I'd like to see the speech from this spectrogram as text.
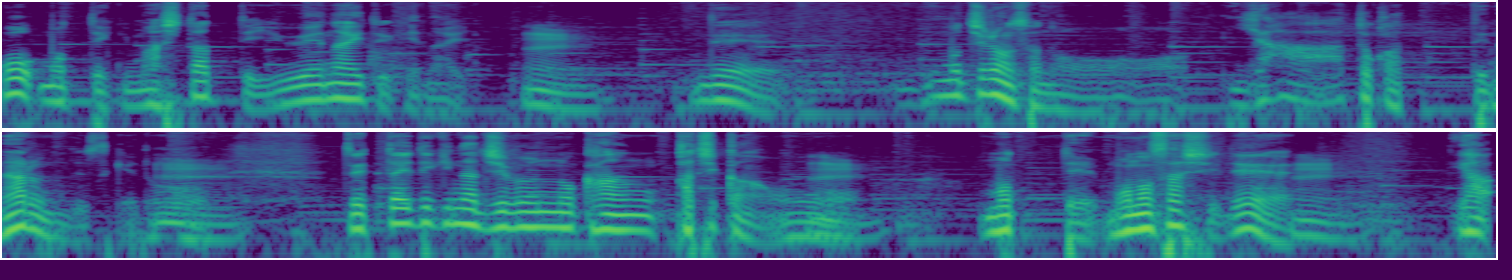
を持ってきましたって言えないといけないうん。でもちろんそのいやーとかってなるんですけど、うん。絶対的な自分の感価値観をうん。持って物差しで、うん。いや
